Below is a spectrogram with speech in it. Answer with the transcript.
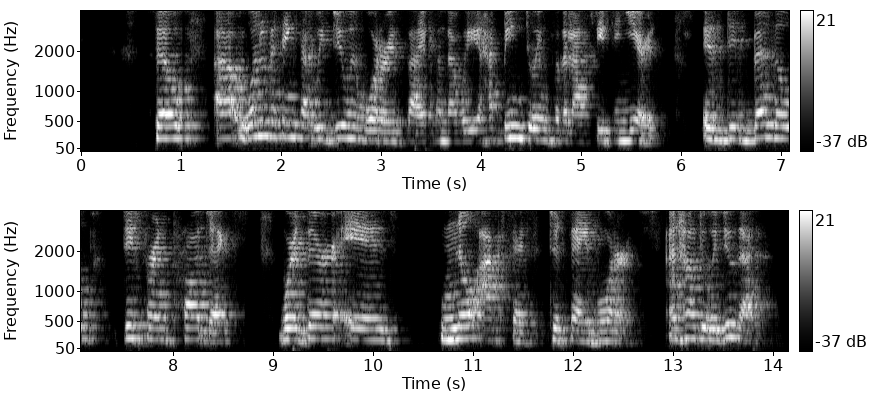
So uh, one of the things that we do in Water is Life and that we have been doing for the last 15 years is develop different projects where there is no access to safe water. And how do we do that?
